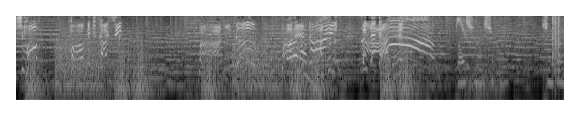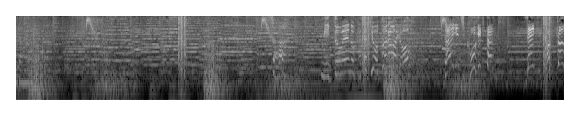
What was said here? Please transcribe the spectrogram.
手法砲撃開始。バーニング。バレータイム見せてあげる来週一緒に心配いらないさあミッドウェイの敵を取るわよ。第一攻撃隊前期発艦。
